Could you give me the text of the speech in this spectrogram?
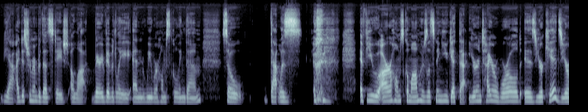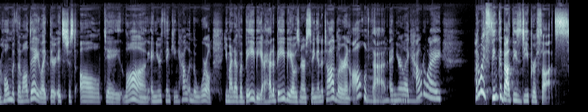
yeah, I just remember that stage a lot, very vividly, and we were homeschooling them. So that was if you are a homeschool mom who's listening, you get that. Your entire world is your kids. You're home with them all day. Like there it's just all day long and you're thinking how in the world you might have a baby. I had a baby I was nursing and a toddler and all of that. Mm, And you're like, how mm, do I how do I think about these deeper thoughts?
